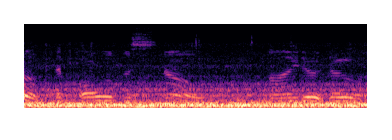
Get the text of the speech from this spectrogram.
Look at all of the snow. I don't know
